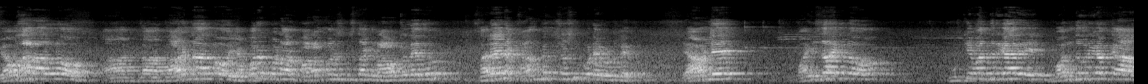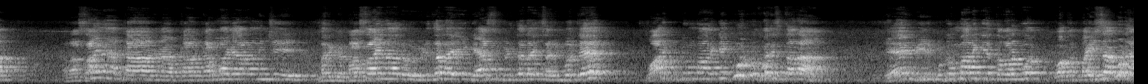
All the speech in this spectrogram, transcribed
వ్యవహారాల్లో దారుణాల్లో ఎవరు కూడా పరామర్శించడానికి రావట్లేదు. సరైన కాంపెన్సేషన్ కూడా ఇవ్వట్లేదు ఏమంటే వైజాగ్లో ముఖ్యమంత్రి గారి బంధువుల యొక్క రసాయన కర్మాగారం నుంచి మరి రసాయనాలు విడుదలయ్యి గ్యాస్ విడుదలై చనిపోతే వారి కుటుంబానికి కోటి రూపాయలు ఇస్తారా? ఏ వీరి కుటుంబానికి ఇంతవరకు ఒక పైసా కూడా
